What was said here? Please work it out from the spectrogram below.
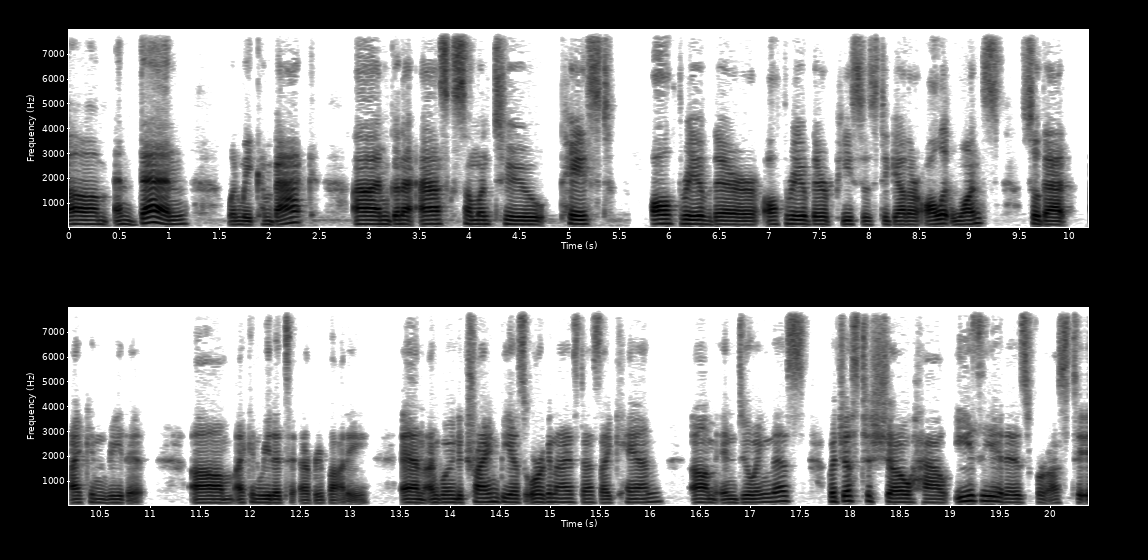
Um, and then when we come back, I'm going to ask someone to paste all three of their all three of their pieces together all at once so that I can read it. Um, I can read it to everybody. And I'm going to try and be as organized as I can um, in doing this, but just to show how easy it is for us to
